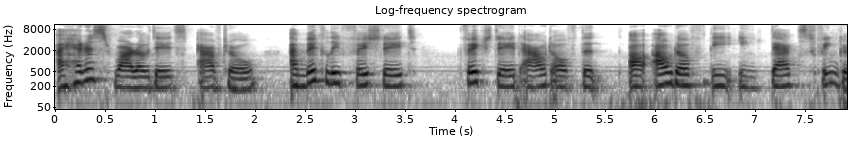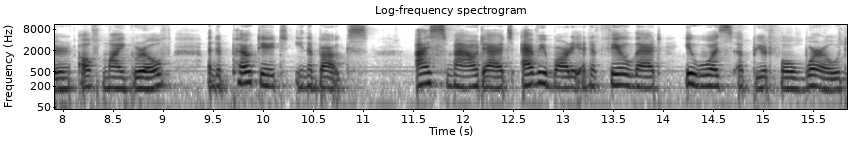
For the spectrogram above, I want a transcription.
I hadn't swallowed it after all. I meekly fished it fished it out of the uh, out of the index finger of my glove and poked it in the box. I smiled at everybody and felt that it was a beautiful world.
